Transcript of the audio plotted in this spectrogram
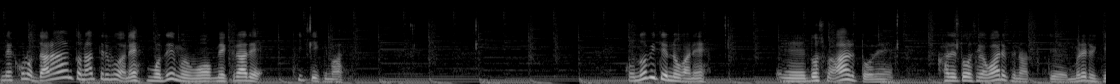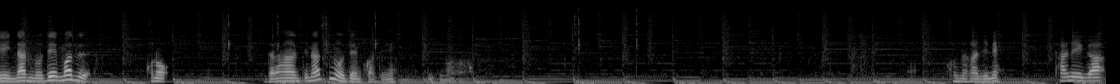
ね、このだらーんとなってる分はねもう全部もうめくらで切っていきます。こう伸びてるのがね、えー、どうしてもあるとね風通しが悪くなって蒸れる原因になるのでまずこのダラーンってなってのを全部こうやってね切っていきます。こんな感じね。種が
